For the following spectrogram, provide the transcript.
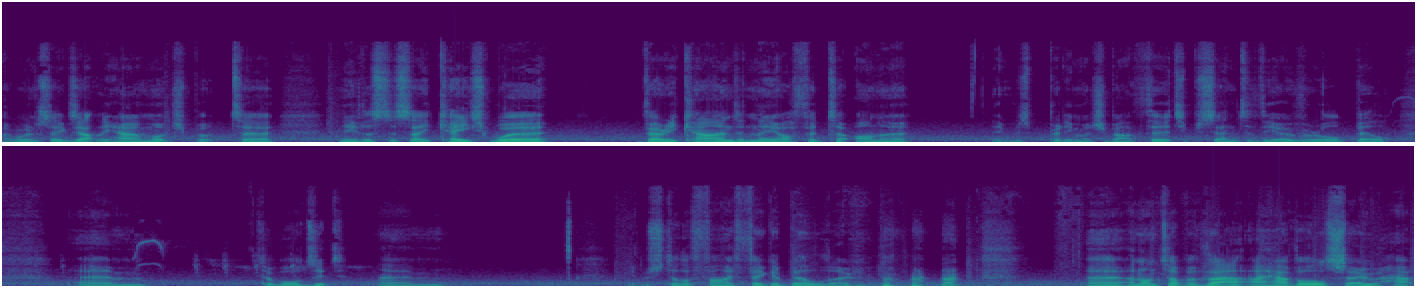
I won't say exactly how much, but uh, needless to say, Case were very kind and they offered to honour, it was pretty much about 30% of the overall bill um, towards it. Um, it was still a five-figure bill, though. uh, and on top of that, I have also had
